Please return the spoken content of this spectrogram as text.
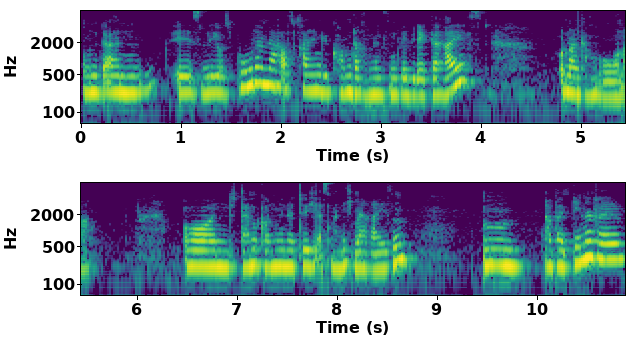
Und dann ist Leos Bruder nach Australien gekommen, daraufhin sind wir wieder gereist. Und dann kam Corona. Und dann konnten wir natürlich erstmal nicht mehr reisen. Mm, Aber generell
